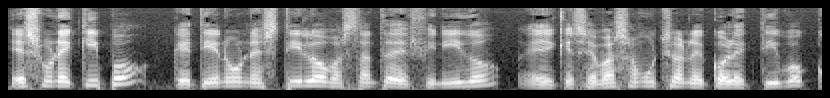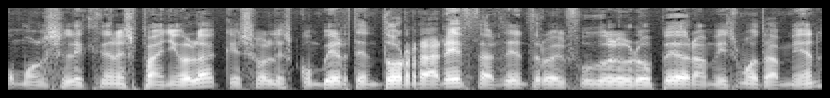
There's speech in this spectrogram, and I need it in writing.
Es un equipo que tiene un estilo bastante definido, eh, que se basa mucho en el colectivo, como la selección española, que eso les convierte en dos rarezas dentro del fútbol europeo ahora mismo también,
